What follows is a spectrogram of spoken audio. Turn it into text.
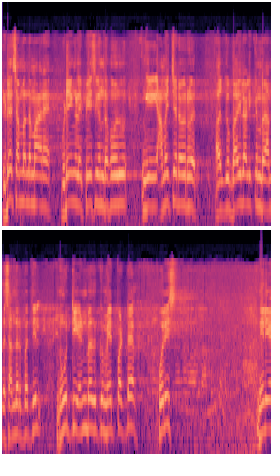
இடர் சம்பந்தமான விடயங்களை பேசுகின்ற போது இங்கே அமைச்சர் ஒருவர் அதற்கு பதிலளிக்கின்ற அந்த சந்தர்ப்பத்தில் நூற்றி எண்பதுக்கும் மேற்பட்ட போலீஸ் நிலைய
